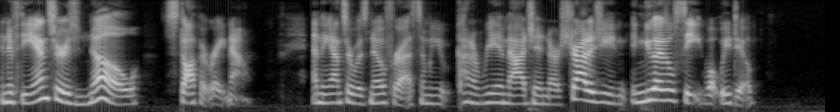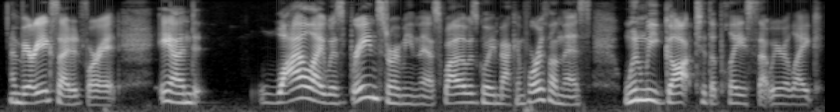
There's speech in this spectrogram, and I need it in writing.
And if the answer is no, stop it right now. And the answer was no for us. And we kind of reimagined our strategy. And you guys will see what we do. I'm very excited for it. And while I was brainstorming this, while I was going back and forth on this, when we got to the place that we were like,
